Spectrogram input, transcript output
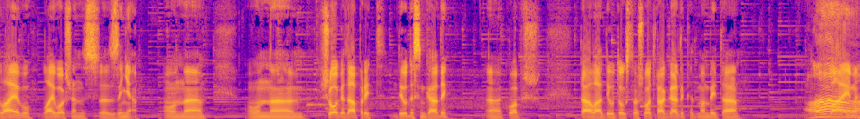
laivu laivošanas uh, ziņā. Un, uh, un uh, šogad aprit 20 gadi uh, kopš tālā 2002. gada, kad man bija tā laime,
